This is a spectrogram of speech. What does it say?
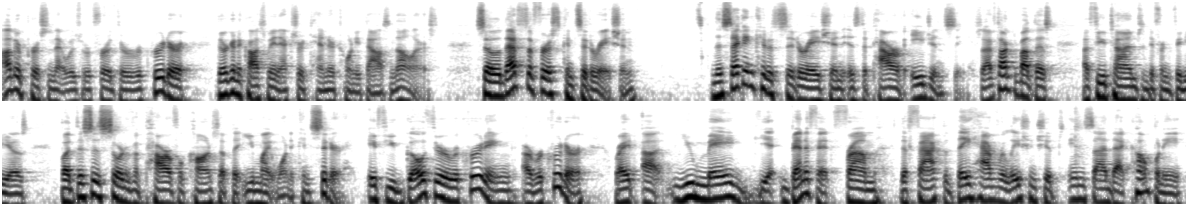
other person that was referred through a recruiter, they're going to cost me an extra ten or twenty thousand dollars. So that's the first consideration. The second consideration is the power of agency. So I've talked about this a few times in different videos, but this is sort of a powerful concept that you might want to consider. If you go through a recruiting a recruiter, right, uh, you may get benefit from the fact that they have relationships inside that company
